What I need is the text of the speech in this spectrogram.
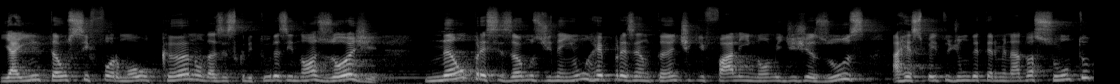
e aí então se formou o cânon das escrituras e nós hoje não precisamos de nenhum representante que fale em nome de Jesus a respeito de um determinado assunto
